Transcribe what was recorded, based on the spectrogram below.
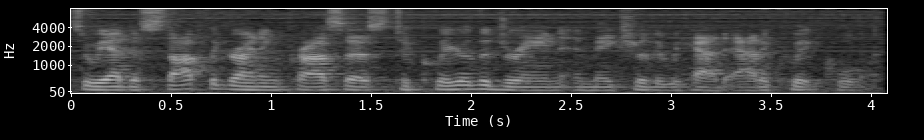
so we had to stop the grinding process to clear the drain and make sure that we had adequate coolant.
